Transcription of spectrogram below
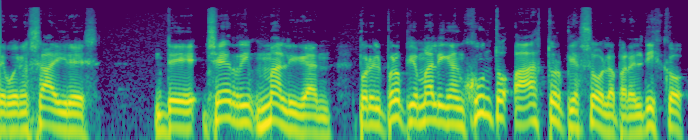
De Buenos Aires de Jerry Mulligan por el propio Mulligan junto a Astor Piazzolla para el disco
